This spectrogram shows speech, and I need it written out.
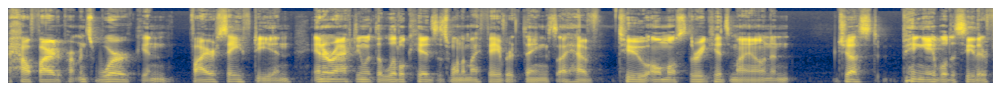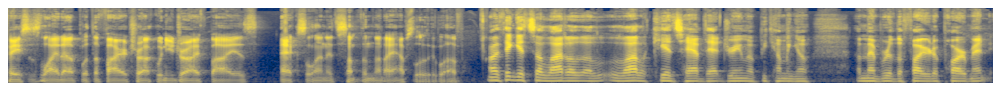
how fire departments work and fire safety and interacting with the little kids is one of my favorite things. I have two, almost three kids of my own, and just being able to see their faces light up with the fire truck when you drive by is excellent. It's something that I absolutely love. I think it's a lot of a lot of kids have that dream of becoming a, a member of the fire department.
